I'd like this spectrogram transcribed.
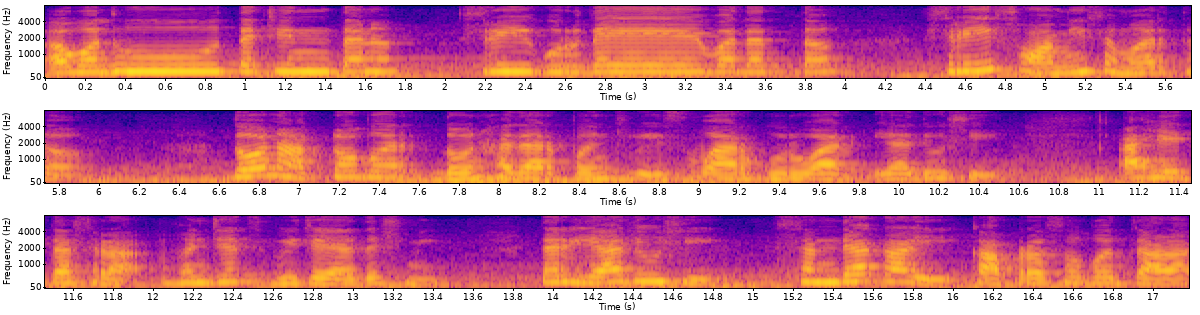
अवधूत चिंतन श्री गुरुदेव दत्त श्री स्वामी समर्थ. दोन ऑक्टोबर दोन हजार पंचवीस वार गुरुवार या दिवशी आहे दसरा म्हणजेच विजयादशमी. तर या दिवशी संध्याकाळी कापरासोबत जाळा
